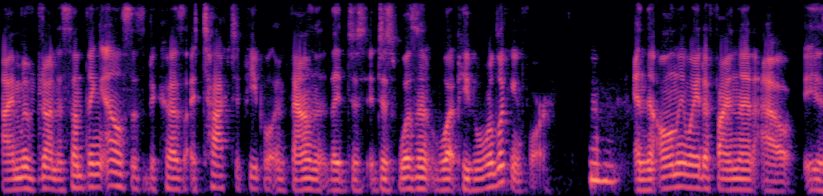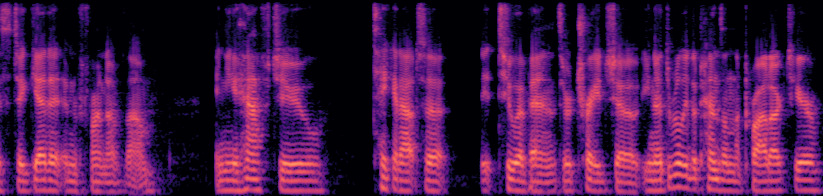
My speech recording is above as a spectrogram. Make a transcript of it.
I moved on to something else is because I talked to people and found that they just it just wasn't what people were looking for. Mm-hmm. And the only way to find that out is to get it in front of them. And you have to take it out to to events or trade show. You know, it really depends on the product here.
